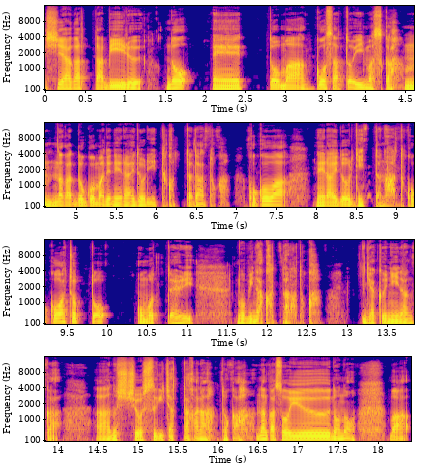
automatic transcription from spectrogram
仕上がったビールの、えーと、まあ、誤差と言いますか。うん。なんか、どこまで狙い通りにいったなとか。ここは狙い通りにいったなと。ここはちょっと思ったより伸びなかったなとか。逆になんか、あの、主張しすぎちゃったかなとか。なんかそういうのの、ま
